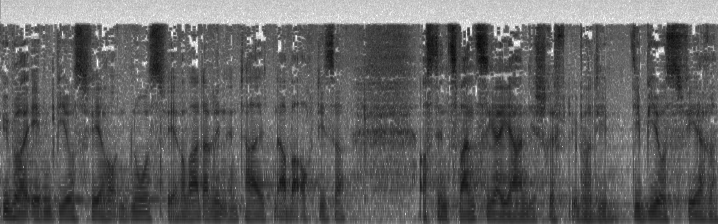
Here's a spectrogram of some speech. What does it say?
Über eben Biosphäre und Noosphäre war darin enthalten, aber auch dieser aus den 20er Jahren die Schrift über die, die Biosphäre.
